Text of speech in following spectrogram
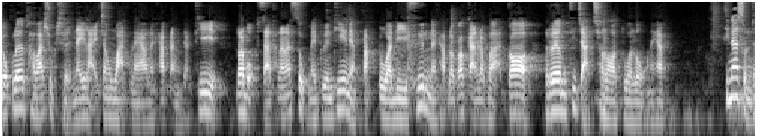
ยกเลิกภาวะฉุกเฉินในหลายจังหวัดแล้วนะครับ หลังจากที่ระบบสาธารณสุขในพื้นที่เนี่ยปรับตัวดีขึ้นนะครับ แล้วก็การระบาดก็เริ่มที่จะชะลอตัวลงนะครับ ที่น่าสนใจ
